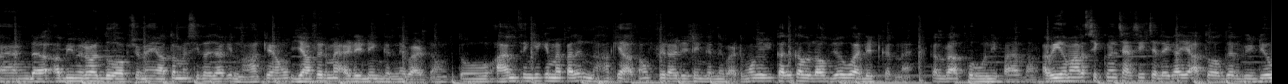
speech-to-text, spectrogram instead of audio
एंड अभी मेरे पास दो ऑप्शन है या तो मैं सीधा जाके नहा के आऊँ या फिर मैं एडिटिंग करने बैठता हूँ। तो आई एम थिंकिंग कि मैं पहले नहा के आता हूँ फिर एडिटिंग करने बैठूँगा क्योंकि कल का व्लॉग जो है वो एडिट करना है। कल रात को हो नहीं पाया था। अभी हमारा सिक्वेंस ऐसे ही चलेगा या तो अगर वीडियो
